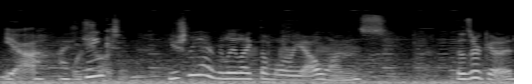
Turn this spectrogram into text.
yeah, I think usually I really like the L'Oreal ones. Those are good.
